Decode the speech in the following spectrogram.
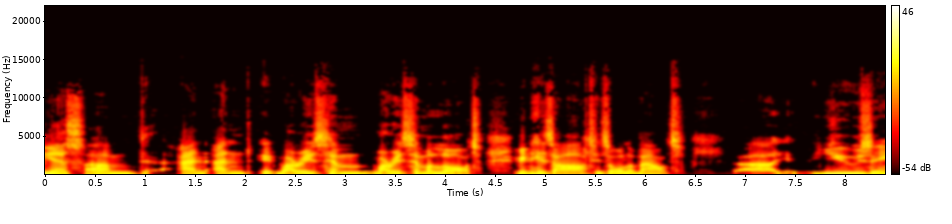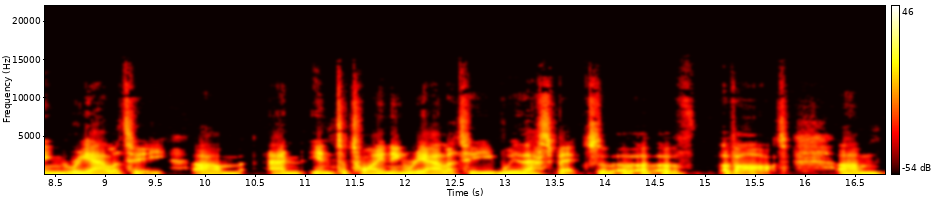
Yes. Um, and, and it worries him, worries him a lot. I mean, his art is all about, uh, using reality, um, and intertwining reality with aspects of, of, of, of art. Um,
